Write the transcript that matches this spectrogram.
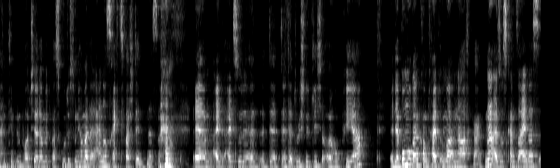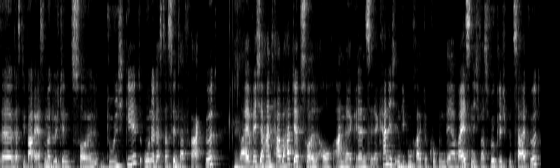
dem Importeur damit was Gutes tun. Die haben halt ein anderes Rechtsverständnis ja. ähm, als, als so der, der, der, der durchschnittliche Europäer. Äh, der Bumerang kommt halt immer im Nachgang. Ne? Also es kann sein, dass, äh, dass die Ware erstmal durch den Zoll durchgeht, ohne dass das hinterfragt wird. Ja. Weil welche Handhabe hat der Zoll auch an der Grenze? Der kann nicht in die Buchhaltung gucken. Der weiß nicht, was wirklich bezahlt wird.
